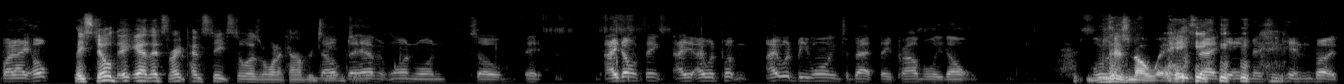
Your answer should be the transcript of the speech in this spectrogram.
but I hope they still. They, yeah, that's right. Penn State still hasn't won a conference. Nope, they too. haven't won one. So it, I don't think I, I would put. I would be willing to bet they probably don't lose, There's no way lose that game, Michigan. But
